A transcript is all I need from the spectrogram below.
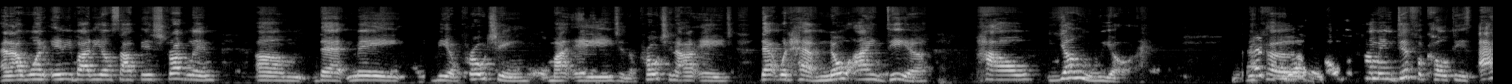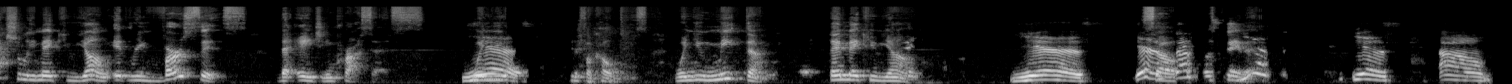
And I want anybody else out there struggling um, that may be approaching my age and approaching our age that would have no idea how young we are. Because overcoming difficulties actually make you young. It reverses the aging process. When yes. you difficulties. When you meet them, they make you young. Yes. Yes. So say yes. Yes. Um,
